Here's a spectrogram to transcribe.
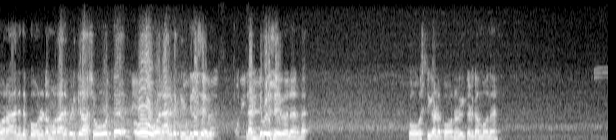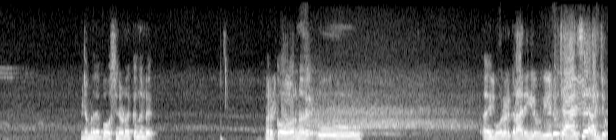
മൊറാന് ഇത് പോണിട്ടോ മൊറാനെ പിടിക്കടാ. ഷോട്ട് ഓ ഒനാനുടെ കിഡിലെ സേവ് അടിപൊളി സേവ് ഒനാനുടെ പോസ്റ്റ് ആട്ടോ. കിക്ക് എടുക്കാൻ പോകുന്നേ. നമ്മളിത് പോസ്റ്റിനോട് നിൽക്കുന്നുണ്ട്. ഒരു കോർണർ ഓ ബോൾ എടുക്കണ ആരെങ്കിലും. വീണ്ടും ഒരു ചാൻസ് അടിച്ചു.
